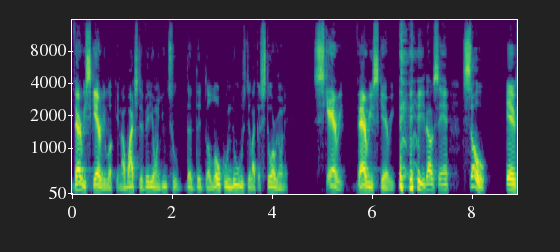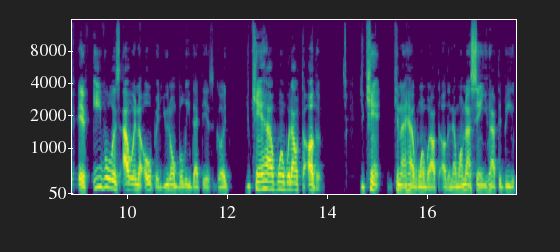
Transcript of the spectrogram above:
Very scary looking. I watched the video on YouTube. The, the, the local news did like a story on it. Scary, very scary. you know what I'm saying? So if if evil is out in the open, you don't believe that there's good. You can't have one without the other. You can't. You cannot have one without the other. Now, I'm not saying you have to be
